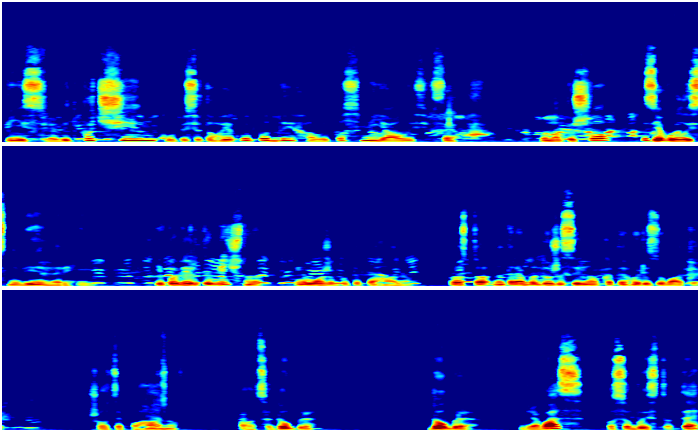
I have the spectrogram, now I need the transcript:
після відпочинку, після того, як ви подихали, посміялись, все. Воно пішло з'явились нові енергії. І повірте, вічно не може бути погано. Просто не треба дуже сильно категоризувати, що це погано, а це добре. Добре для вас особисто те,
